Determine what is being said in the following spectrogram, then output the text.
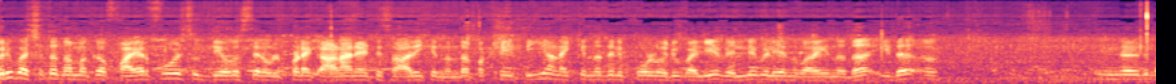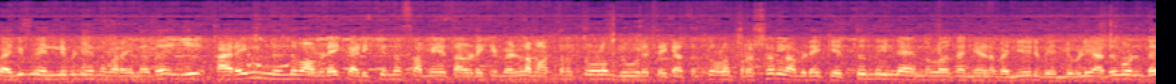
ഒരു വശത്ത് നമുക്ക് ഫയർഫോഴ്സ് ഉദ്യോഗസ്ഥർ ഉൾപ്പെടെ കാണാനായിട്ട് സാധിക്കുന്നുണ്ട്. പക്ഷേ ഈ തീ അണയ്ക്കുന്നതിൽ ഇപ്പോൾ ഒരു വലിയ വെല്ലുവിളി എന്ന് പറയുന്നത് ഇത് ഇതിന്റെ ഒരു വലിയ വെല്ലുവിളി എന്ന് പറയുന്നത് ഈ കരയിൽ നിന്നും അവിടേക്ക് അടിക്കുന്ന സമയത്ത് അവിടേക്ക് വെള്ളം അത്രത്തോളം ദൂരത്തേക്ക് അത്രത്തോളം പ്രഷറിൽ അവിടേക്ക് എത്തുന്നില്ല എന്നുള്ളത് തന്നെയാണ് വലിയൊരു വെല്ലുവിളി. അതുകൊണ്ട്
